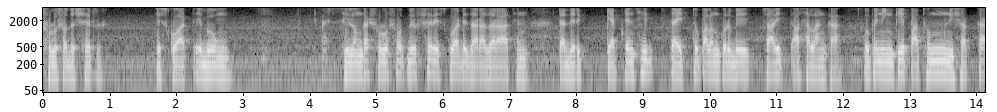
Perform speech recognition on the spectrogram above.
ষোলো সদস্যের স্কোয়াড এবং শ্রীলঙ্কার ষোলো সদস্যের স্কোয়াডে যারা যারা আছেন, তাদের ক্যাপ্টেন্সির দায়িত্ব পালন করবে চারিত আসালাঙ্কা। ওপেনিংকে প্রাথম নিশাক্কা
